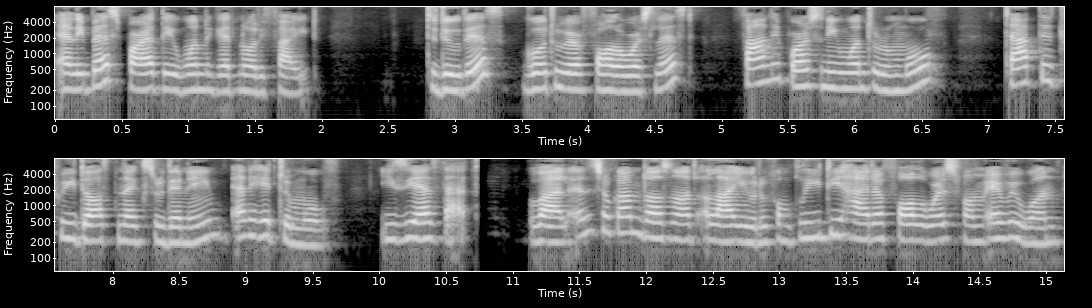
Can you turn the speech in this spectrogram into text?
And the best part, they won't get notified. To do this, go to your followers list, find the person you want to remove, tap the three dots next to their name, and hit remove. Easy as that. While Instagram does not allow you to completely hide your followers from everyone,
